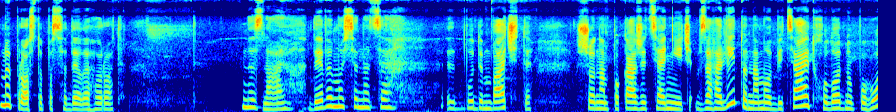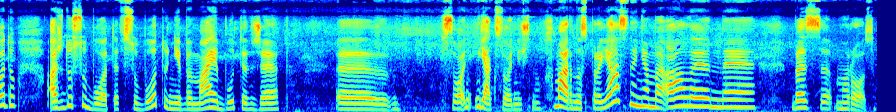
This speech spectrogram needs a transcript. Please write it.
Ми просто посадили город. Не знаю, дивимося на це, будемо бачити, що нам покаже ця ніч. Взагалі-то нам обіцяють холодну погоду аж до суботи. В суботу ніби має бути вже. Е, сон... як сонячно, хмарно з проясненнями, але не без морозу.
